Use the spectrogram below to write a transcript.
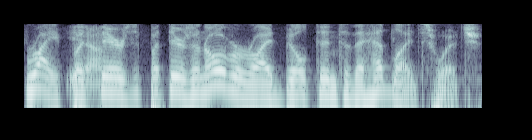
right. But know. there's but there's an override built into the headlight switch.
